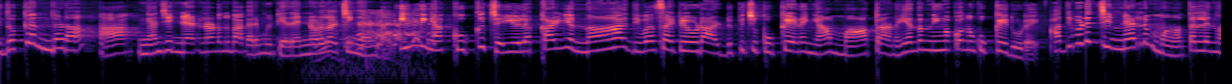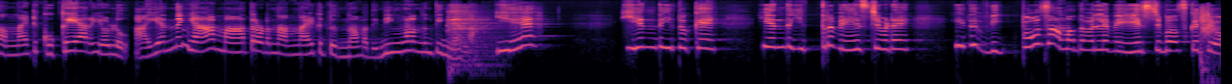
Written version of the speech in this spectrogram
ഇതൊക്കെ എന്താടാ? ആ ഞാൻ ജിന്നേട്ടനോടൊന്ന് പകരം വിട്ടിയത്. എന്നോട് കളിച്ച് ഇനി ഞാൻ കുക്ക് ചെയ്യൂല ഞാൻ മാത്രാണ്. എന്താ നിങ്ങൾക്കൊന്ന് കുക്ക് ചെയ്തൂടെ? അതിവിടെ ചിന്നേട്ടന് മാത്രല്ലേ നന്നായിട്ട് കുക്ക് ചെയ്യാൻ അറിയുള്ളൂ. ഞാൻ മാത്രം ഇവിടെ നന്നായിട്ട് തിന്നാ മതി. നിങ്ങളൊന്നും തിന്നണ്ട. ഏ? എന്ത് ഇതൊക്കെ? എന്ത് ഇത്ര വേസ്റ്റ് ഇവിടെ? ഇത് ബിഗ് ബോസ് ആണോ വല്ല വേസ്റ്റ് ബാസ്ക്കറ്റോ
